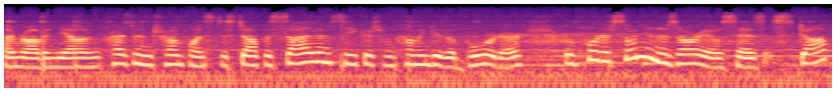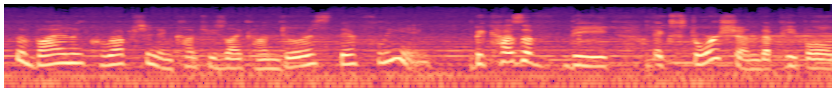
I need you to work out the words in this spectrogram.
I'm Robin Young. President Trump wants to stop asylum seekers from coming to the border. Reporter Sonia Nazario says stop the violent corruption in countries like Honduras. They're fleeing. Because of the extortion that people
